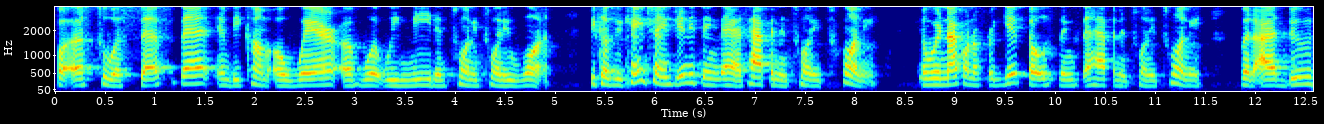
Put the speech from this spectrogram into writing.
for us to assess that and become aware of what we need in 2021 because we can't change anything that has happened in 2020 and we're not going to forget those things that happened in 2020 but i do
